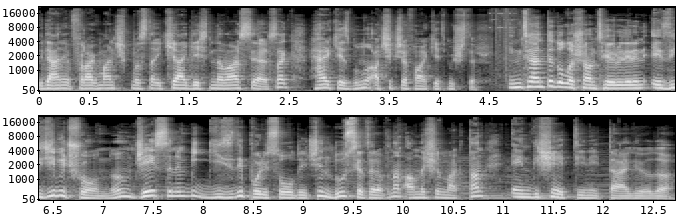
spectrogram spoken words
Bir de hani fragman çıkmasından 2 ay geçtiğinde varsayarsak herkes bunu açıkça fark etmiştir. İnternette dolaşan teorilerin ezici bir çoğunluğu Jason'ın bir gizli polis olduğu için Lucia tarafından anlaşılmaktan endişe ettiğini iddia ediyordu.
